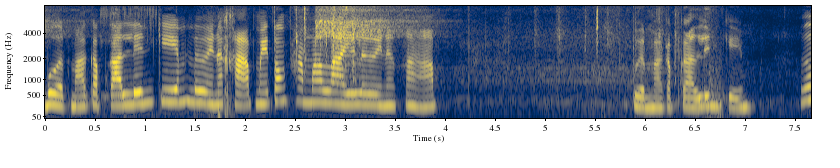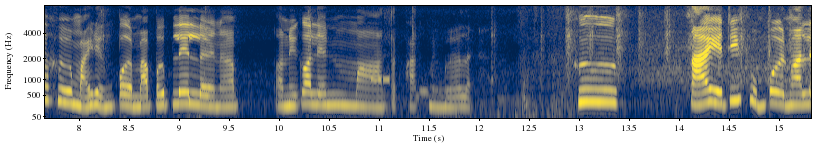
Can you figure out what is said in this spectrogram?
เบิดมากับการเล่นเกมเลยนะครับ ไม่ต้องทำอะไรเลยนะครับ เปิดมากับการเล่นเกม ก็คือหมายถึงเปิดมาปุ๊บเล่นเลยนะครับ ตอนนี้ก็เล่นมาสักพักหนึ่งแล้วแหละ คือสาเหตุที่ผมเปิดมาเ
